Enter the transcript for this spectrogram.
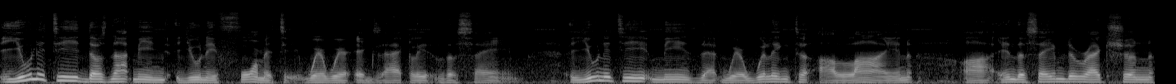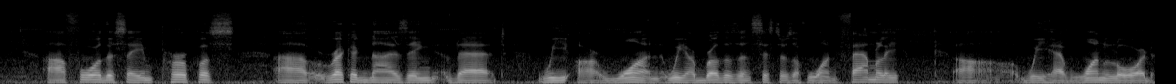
unity does not mean uniformity, where we're exactly the same. Unity means that we're willing to align in the same direction uh, for the same purpose, uh, recognizing that we are one. We are brothers and sisters of one family. Uh, we have one Lord,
